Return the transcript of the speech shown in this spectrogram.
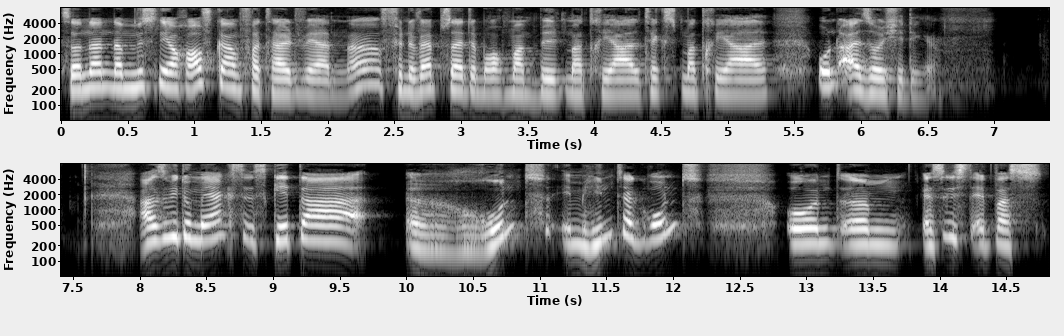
sondern da müssen ja auch Aufgaben verteilt werden. Ne? Für eine Webseite braucht man Bildmaterial, Textmaterial und all solche Dinge. Also wie du merkst, es geht da rund im Hintergrund und ähm, es ist etwas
